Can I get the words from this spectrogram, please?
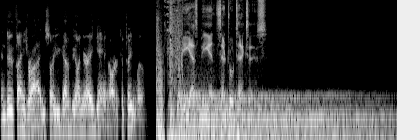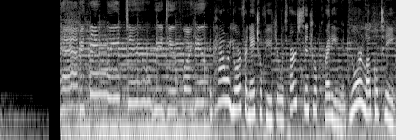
and do things right. And so you got to be on your A game in order to compete with them. ESPN Central Texas. Empower your financial future with First Central Credit Union, your local team.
